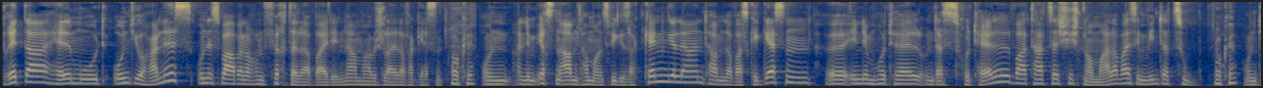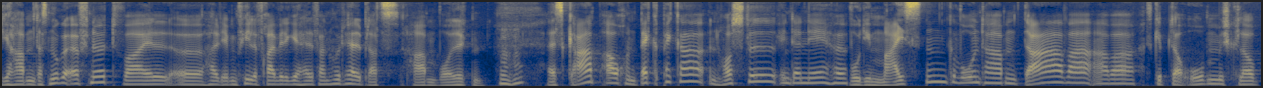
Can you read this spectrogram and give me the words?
Britta, Helmut und Johannes. Und es war aber noch ein Vierter dabei. Den Namen habe ich leider vergessen. Okay. Und an dem ersten Abend haben wir uns, wie gesagt, kennengelernt, haben da was gegessen äh, in dem Hotel. Und das Hotel war tatsächlich normalerweise im Winter zu. Okay. Und die haben das nur geöffnet, weil äh, halt eben viele freiwillige Helfer einen Hotelplatz haben wollten. Mhm. Es gab auch einen Backpacker, ein Hostel in der Nähe, wo die meisten gewohnt haben. Da war aber, es gibt da oben, ich glaube,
